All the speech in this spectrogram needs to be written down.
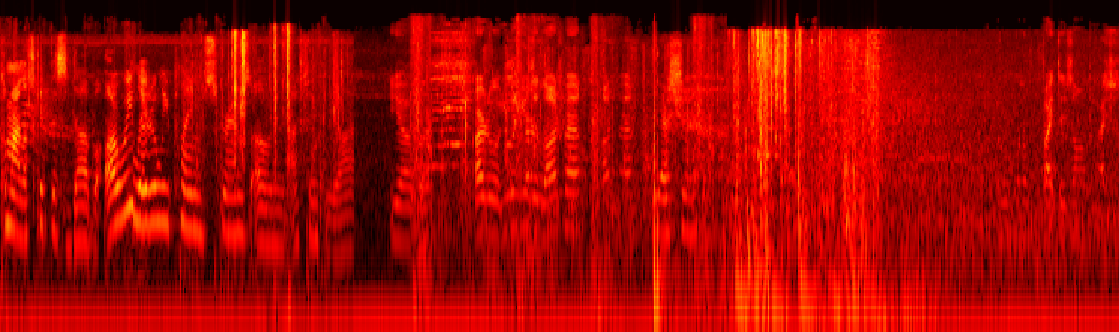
come on, let's get this dub. Are we literally playing scrims? Oh, I think we are. Yeah, bro. Ardo, you wanna use the launch pad? Launch pad? Yeah, sure. We're gonna fight the zombies.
